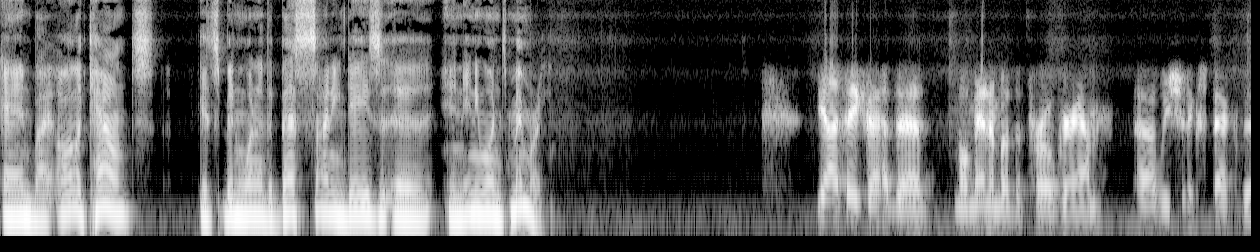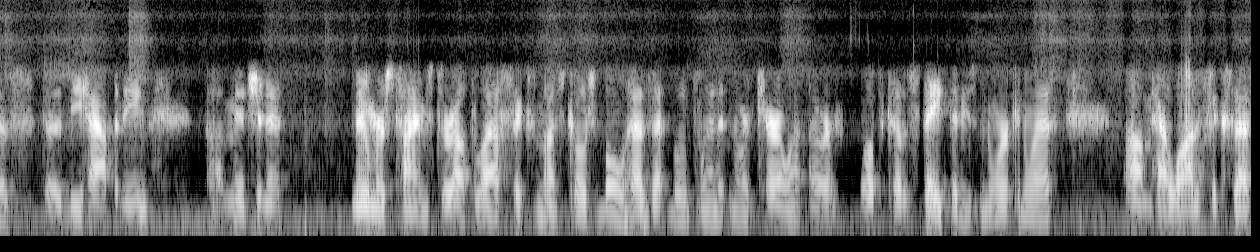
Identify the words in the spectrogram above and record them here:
and by all accounts, it's been one of the best signing days uh, in anyone's memory. Yeah, I think the momentum of the program, uh, we should expect this to be happening. Uh, mention it numerous times throughout the last six months. Coach Bohl has that blueprint at North Carolina or North Dakota State that he's been working with. Um, had a lot of success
